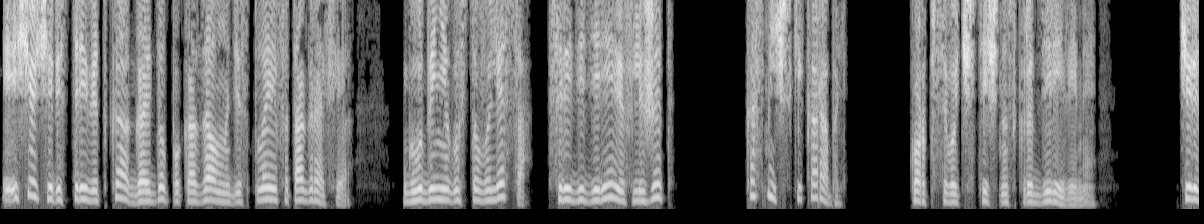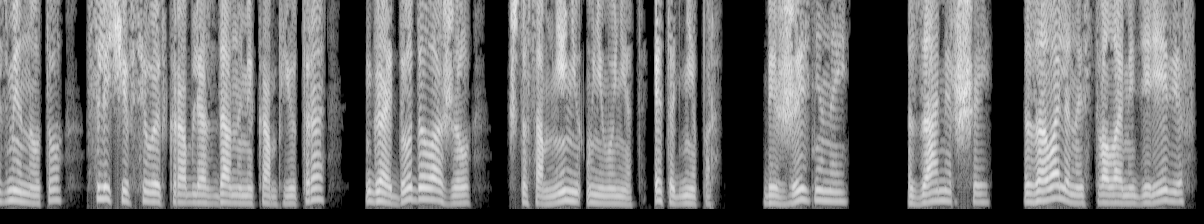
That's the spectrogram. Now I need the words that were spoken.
И еще через три витка Гайдо показал на дисплее фотографию. В глубине густого леса среди деревьев лежит космический корабль. Корпус его частично скрыт деревьями. Через минуту, слечив силуэт корабля с данными компьютера, Гайдо доложил, что сомнений у него нет. Это Днепр. Безжизненный, замерший, заваленный стволами деревьев,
